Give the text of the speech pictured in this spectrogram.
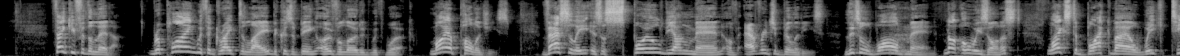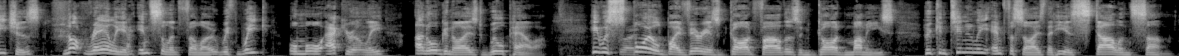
Thank you for the letter. Replying with a great delay because of being overloaded with work. My apologies. Vasily is a spoiled young man of average abilities. Little wild man, not always honest, likes to blackmail weak teachers, not rarely an insolent fellow with weak, or more accurately, unorganized willpower. He was spoiled by various godfathers and god mummies who continually emphasize that he is Stalin's son.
